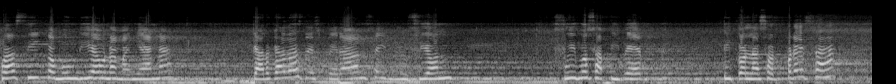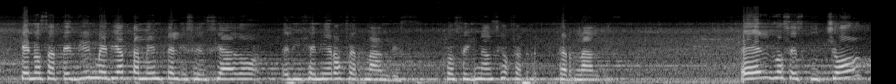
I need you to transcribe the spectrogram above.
Fue así como un día, una mañana, cargadas de esperanza e ilusión, fuimos a Piber y con la sorpresa que nos atendió inmediatamente el licenciado, el ingeniero Fernández. José Ignacio Fernández. Él nos escuchó,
